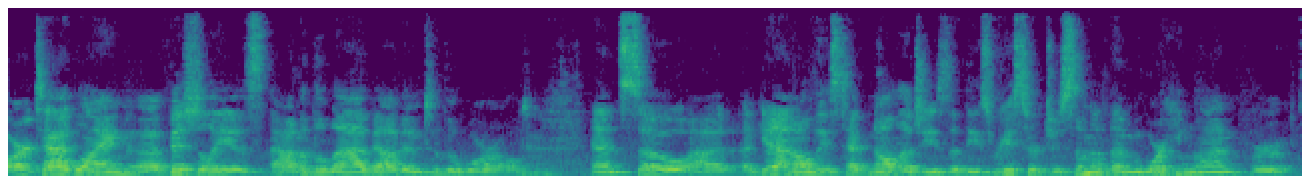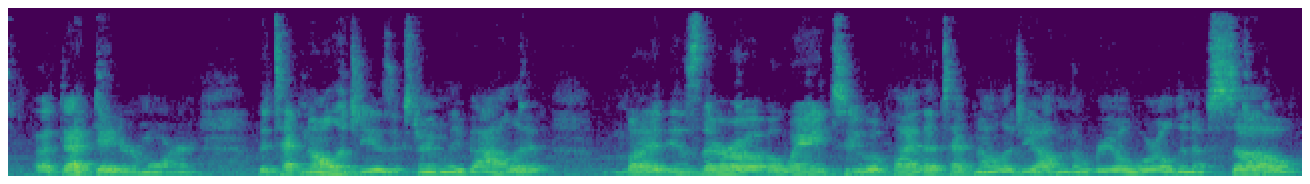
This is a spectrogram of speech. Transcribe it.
our tagline officially is out of the lab, out into the world. And so, uh, again, all these technologies that these researchers, some of them working on for a decade or more, the technology is extremely valid. But is there a, a way to apply that technology out in the real world? And if so,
